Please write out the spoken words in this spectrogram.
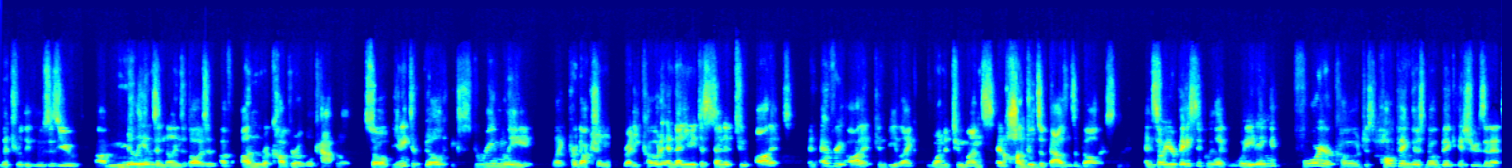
literally loses you uh, millions and millions of dollars of, of unrecoverable capital. So you need to build extremely like production ready code and then you need to send it to audit. And every audit can be like one to two months and hundreds of thousands of dollars. And so you're basically like waiting for your code, just hoping there's no big issues in it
